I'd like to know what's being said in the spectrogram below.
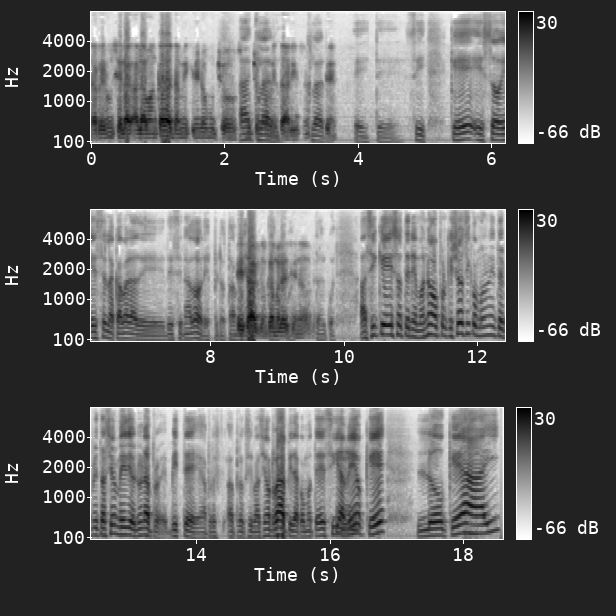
la renuncia a la, bancada también generó muchos, ah, muchos comentarios. Claro. Este, sí, que eso es en la Cámara de, Senadores, pero también... Exacto, en Cámara de Senadores. Tal cual. Así que eso tenemos. No, porque yo así como en una interpretación medio, en una viste aproximación rápida, como te decía, veo que lo que hay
